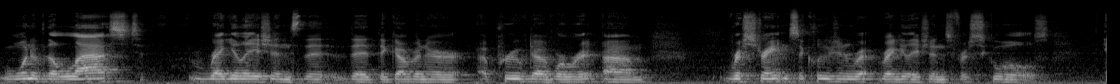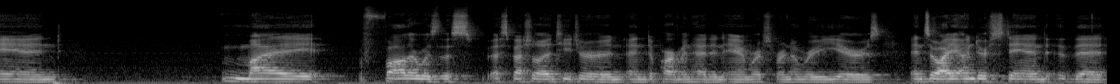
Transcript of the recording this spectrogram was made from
one of the last regulations that, that the governor approved of were um, restraint and seclusion re- regulations for schools. And my father was this a special ed teacher and, and department head in Amherst for a number of years, and so I understand that,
